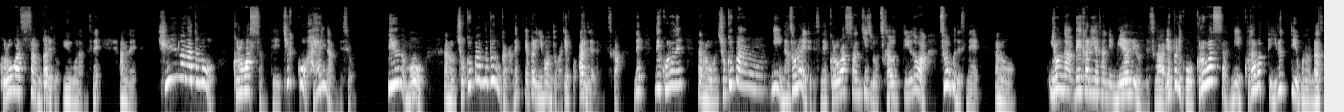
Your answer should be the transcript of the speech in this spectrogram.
クロワッサンガレットというものなんですね。あのね、キューブ型のクロワッサンって結構流行りなんですよ。っていうのも、あの、食パンの文化がね、やっぱり日本とか結構あるじゃないですか。ね。で、このね、あの、食パンになぞらえてですね、クロワッサン生地を使うっていうのは、すごくですね、あの、いろんなベーカリー屋さんで見られるんですが、やっぱりこう、クロワッサンにこだわっているっていうこのラ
